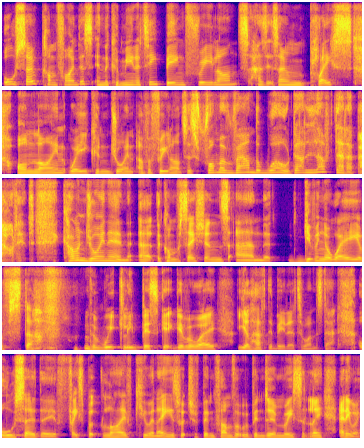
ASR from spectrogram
Also, come find us in the community. Being Freelance has its its own place online where you can join other freelancers from around the world. I love that about it. Come and join in at the conversations and the giving away of stuff, the weekly biscuit giveaway. You'll have to be there to understand. Also, the Facebook Live Q and A's, which have been fun that we've been doing recently. Anyway,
